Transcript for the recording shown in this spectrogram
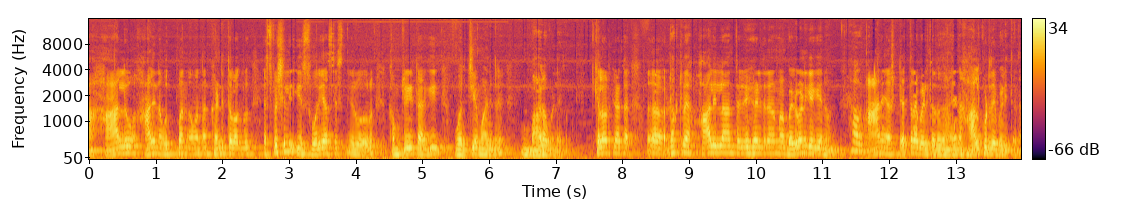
ಆ ಹಾಲು, ಹಾಲಿನ ಉತ್ಪನ್ನವನ್ನು ಖಂಡಿತವಾಗ್ಲೂ ಎಸ್ಪೆಷಲಿ ಈ ಸೋರಿಯಾಸಿಸ್ ಇರುವವರು ಕಂಪ್ಲೀಟಾಗಿ ವರ್ಜೆ ಮಾಡಿದರೆ ಭಾಳ ಒಳ್ಳೆಯದು ಕೆಲವ್ರು ಕೇಳ್ತಾರೆ ಡಾಕ್ಟ್ರೆ ಹಾಲಿಲ್ಲ ಅಂತ ಹೇಳಿ ಹೇಳಿದ್ರೆ ನಮ್ಮ ಬೆಳವಣಿಗೆಗೇನು. ಆನೆ ಅಷ್ಟು ಎತ್ತರ ಬೆಳೀತದ ಏನು ಹಾಲು ಕುಡದೆ ಬೆಳೀತದ?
